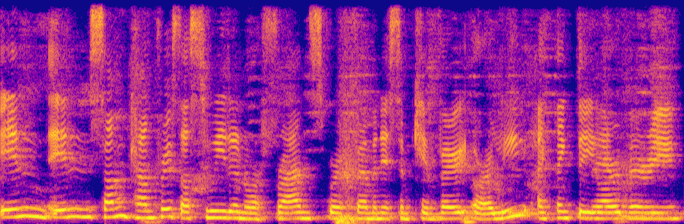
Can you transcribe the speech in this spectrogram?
in in some countries, like Sweden or France, where feminism came very early, I think they, they are very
